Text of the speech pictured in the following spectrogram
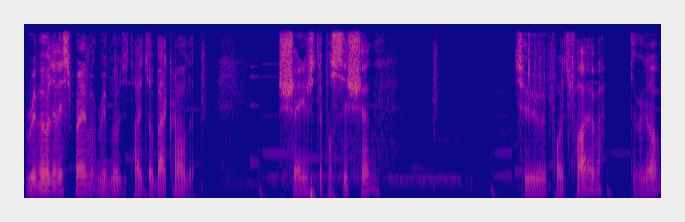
Remove the list frame, remove the title background, change the position to 0.5. There we go.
